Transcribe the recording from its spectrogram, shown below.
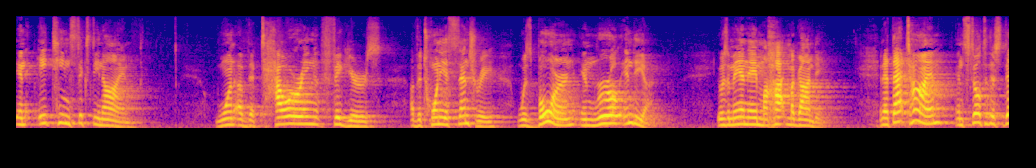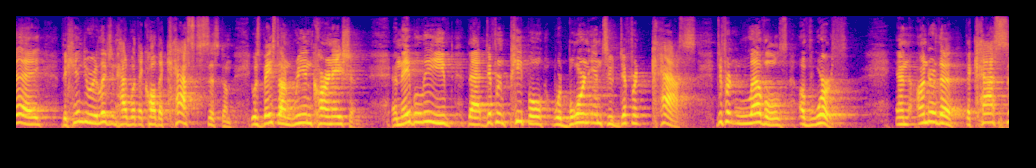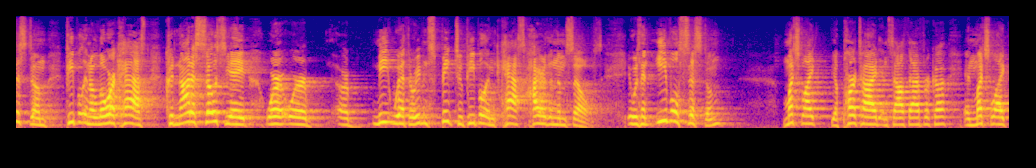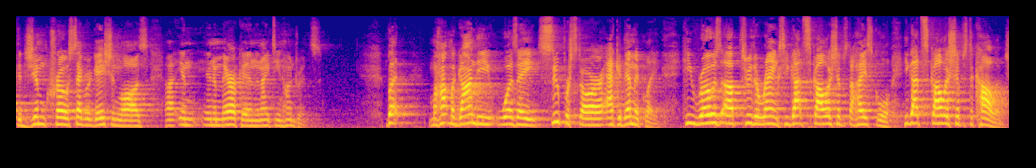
In 1869, one of the towering figures of the 20th century was born in rural India. It was a man named Mahatma Gandhi. And at that time, and still to this day, the Hindu religion had what they called the caste system. It was based on reincarnation. And they believed that different people were born into different castes, different levels of worth. And under the, the caste system, people in a lower caste could not associate or, or, or meet with or even speak to people in castes higher than themselves. It was an evil system, much like the apartheid in South Africa and much like the Jim Crow segregation laws uh, in, in America in the 1900s. But Mahatma Gandhi was a superstar academically. He rose up through the ranks. He got scholarships to high school, he got scholarships to college.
